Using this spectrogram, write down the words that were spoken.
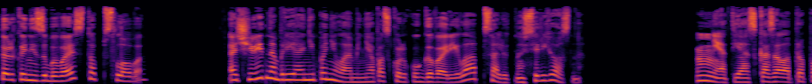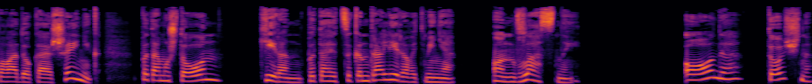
Только не забывай стоп-слово. Очевидно, Брия не поняла меня, поскольку говорила абсолютно серьезно. Нет, я сказала про поводок и ошейник, потому что он, Киран, пытается контролировать меня. Он властный. О, да, точно.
